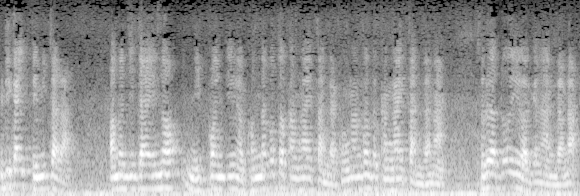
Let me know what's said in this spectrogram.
振り返ってみたらあの時代の日本人はこんなこと考えたんだこんなこと考えたんだなそれはどういうわけなんだな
